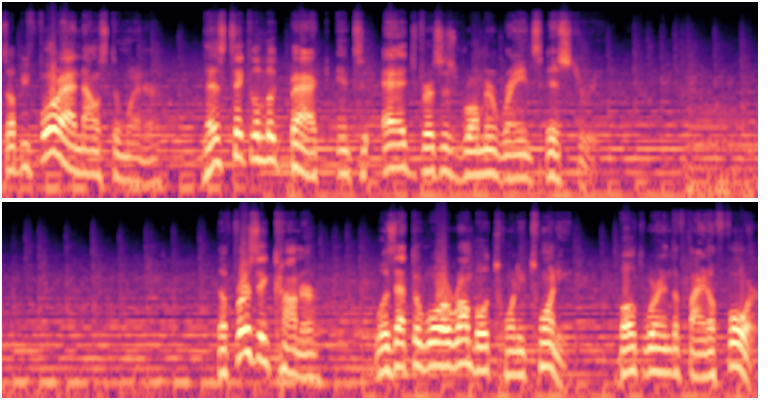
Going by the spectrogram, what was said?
So before I announce the winner, let's take a look back into Edge versus Roman Reigns history. The first encounter was at the Royal Rumble 2020. Both were in the final four.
